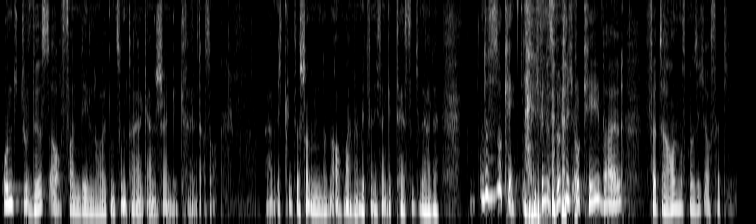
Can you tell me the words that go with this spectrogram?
Und du wirst auch von den Leuten zum Teil ganz schön gegrillt. Also ich kriege das schon dann auch manchmal mit, wenn ich dann getestet werde. Und das ist okay. Ich finde es wirklich okay, weil Vertrauen muss man sich auch verdienen.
